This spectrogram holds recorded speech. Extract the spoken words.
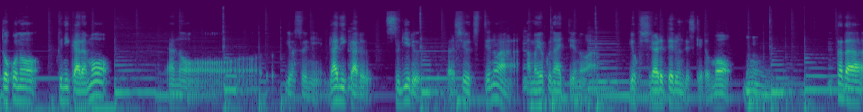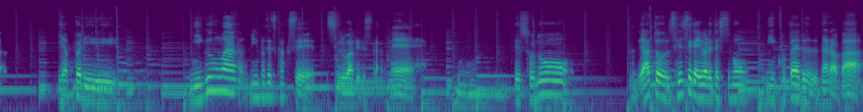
どこの国からも、あの、要するにラディカルすぎる手術っていうのはあんま良くないっていうのはよく知られてるんですけども、うん、ただやっぱり2軍はリンパ節覚醒するわけですからね。うん、でそのあと先生が言われた質問に答えるならば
